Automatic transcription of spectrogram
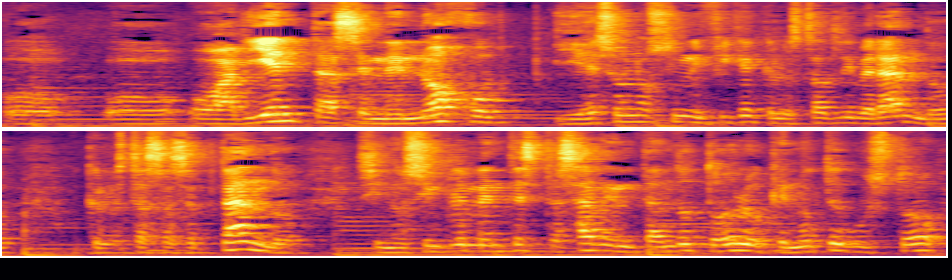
o, avientas en enojo, y eso no significa que lo estás liberando lo estás aceptando, sino simplemente estás aventando todo lo que no te gustó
